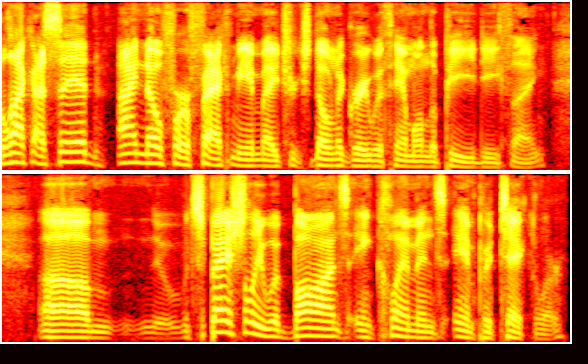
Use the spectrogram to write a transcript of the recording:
like I said, I know for a fact me and Matrix don't agree with him on the PED thing, um, especially with Bonds and Clemens in particular.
